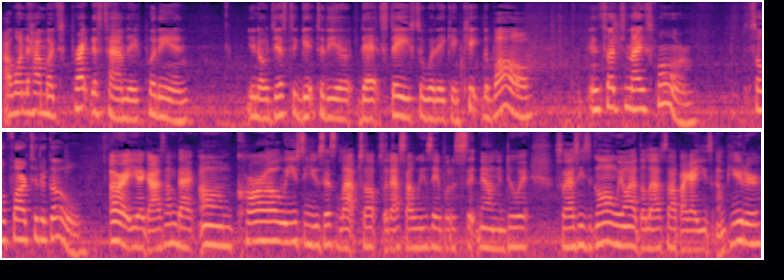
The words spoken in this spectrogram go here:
I wonder how much practice time they've put in, you know, just to get to the uh, that stage to where they can kick the ball in such nice form. So far to the goal. All right, yeah, guys, I'm back. Um, Carl, we used to use his laptop, so that's how we was able to sit down and do it. So as he's gone, we don't have the laptop. I gotta use the computer,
